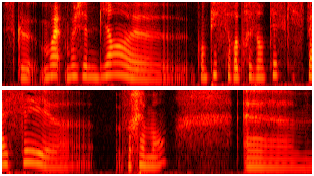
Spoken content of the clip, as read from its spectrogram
parce que moi, moi j'aime bien qu'on puisse se représenter ce qui se passait vraiment. Euh,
